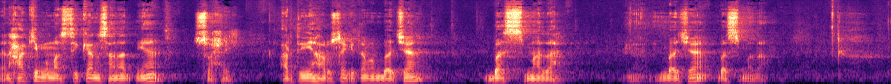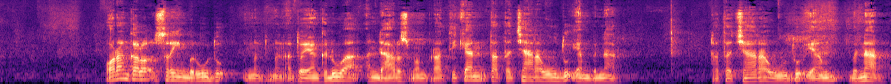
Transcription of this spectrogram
dan Hakim memastikan sanadnya sahih. Artinya harusnya kita membaca basmalah. Membaca basmalah. Orang kalau sering berwudhu, teman-teman, atau yang kedua, Anda harus memperhatikan tata cara wudhu yang benar. Tata cara wudhu yang benar.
